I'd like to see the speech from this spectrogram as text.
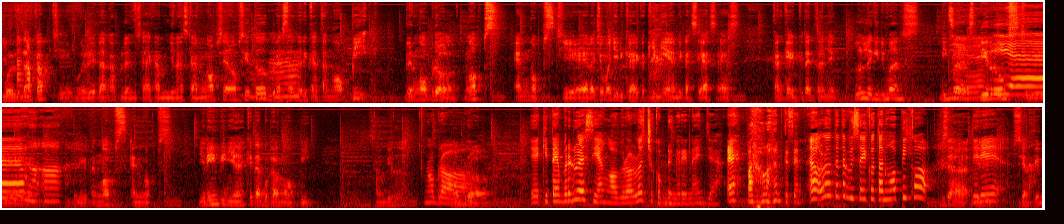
boleh ditangkap sih, boleh ditangkap dan saya akan menjelaskan. Ngops and ngops itu berasal dari kata ngopi dan ngobrol. Ngops and ngops, cie. Lah cuma jadi kayak kekinian dikasih SS. Kan kayak kita ditanya, lu lagi di mana? Di mana? Di rooms, iya, cie. Jadi kita ngops and ngops. Jadi intinya kita bakal ngopi sambil Ngobrol. ngobrol. Ya kita berdua sih yang ngobrol lo cukup dengerin aja. Eh, banget kesian. Eh, lo tetap bisa ikutan ngopi kok. Bisa Jadi, siapin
